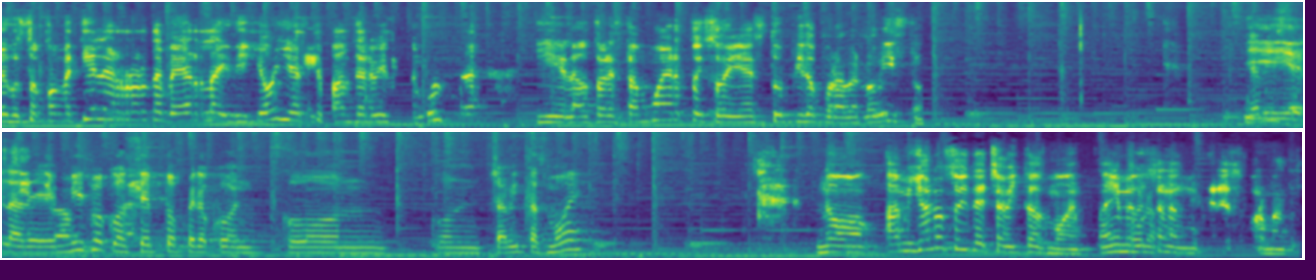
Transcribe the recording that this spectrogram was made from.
me gustó. Cometí el error de verla y dije, oye, este fanservice me gusta. Y el autor está muerto y soy estúpido por haberlo visto. ¿Ya viste la de mismo concepto, pero con, con, con Chavitas Moe? No, a mí yo no soy de Chavitas Moe. A mí me gustan las mujeres formadas.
